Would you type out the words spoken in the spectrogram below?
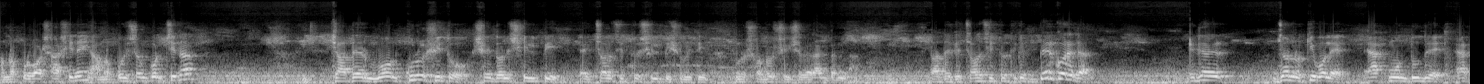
আমরা প্রবাসে আসি নাই, আমরা পরিশ্রম করছি না। যাদের মন কুলসিত, সেই ধরনের শিল্পী, এই চলচ্চিত্র শিল্পী সমিতির কোনো সদস্য হিসেবে রাখবেন না। তাদেরকে চলচ্চিত্র থেকে বের করে দেন। এদের জন্য কি বলে? এক মন দুধে, এক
